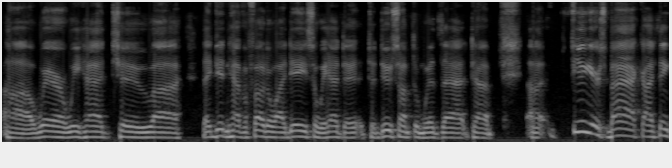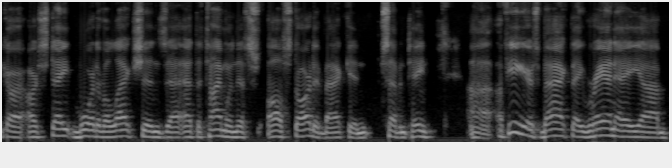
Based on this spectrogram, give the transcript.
uh, where we had to, uh, they didn't have a photo ID, so we had to, to do something with that. Uh, uh, a few years back, I think our, our state board of elections, uh, at the time when this all started back in 17, uh, a few years back, they ran a, um,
